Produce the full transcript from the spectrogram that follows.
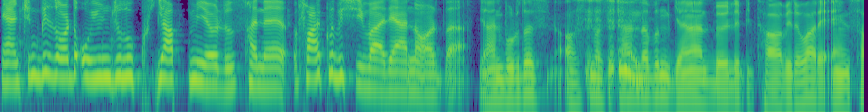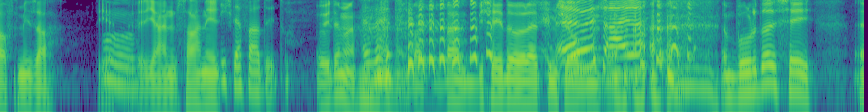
Yani çünkü biz orada oyunculuk yapmıyoruz. Hani farklı bir şey var yani orada. Yani burada aslında stand-up'ın genel böyle bir tabiri var ya en saf mizah diye. Böyle Yani sahneye İlk defa duydum. öyle mi? Evet. Bak ben bir şey de öğretmiş Evet olmuşum. aynen. Burada şey e,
